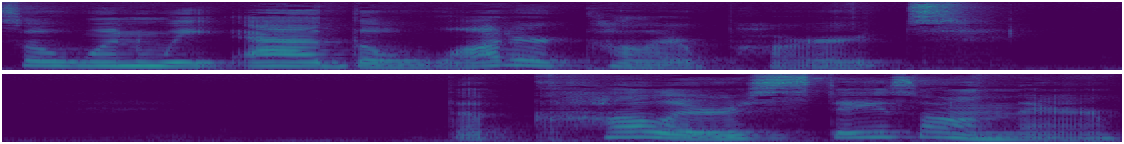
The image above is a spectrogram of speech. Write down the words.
so when we add the watercolor part, the color stays on there.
